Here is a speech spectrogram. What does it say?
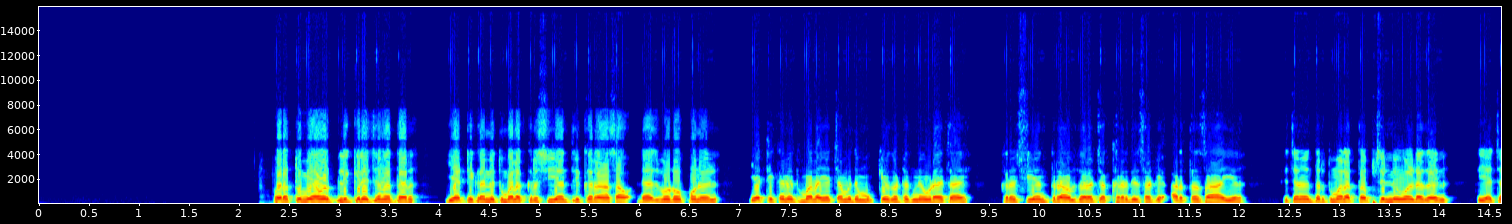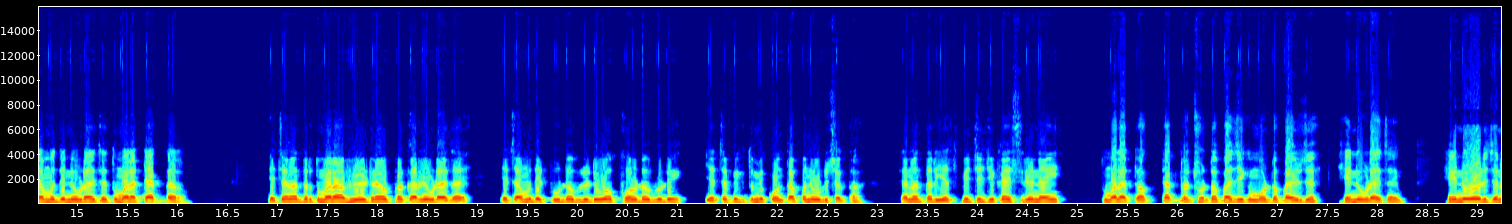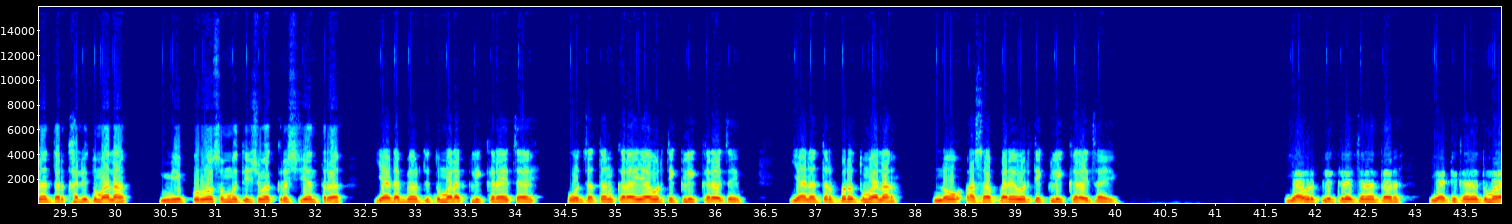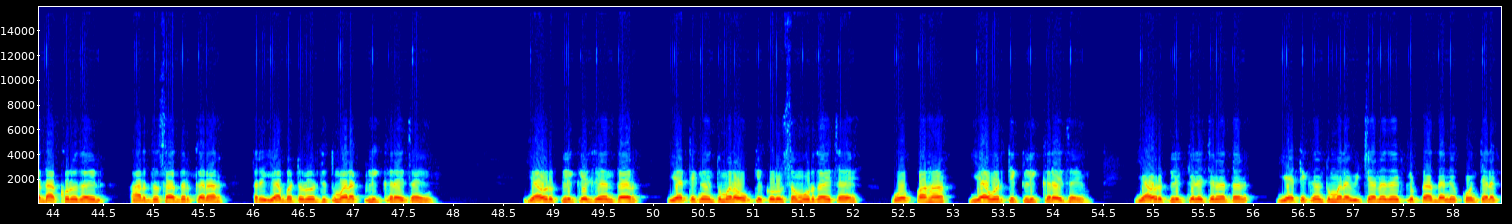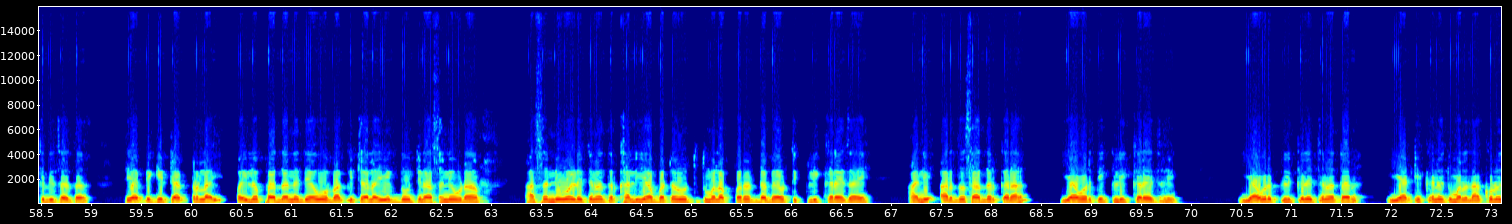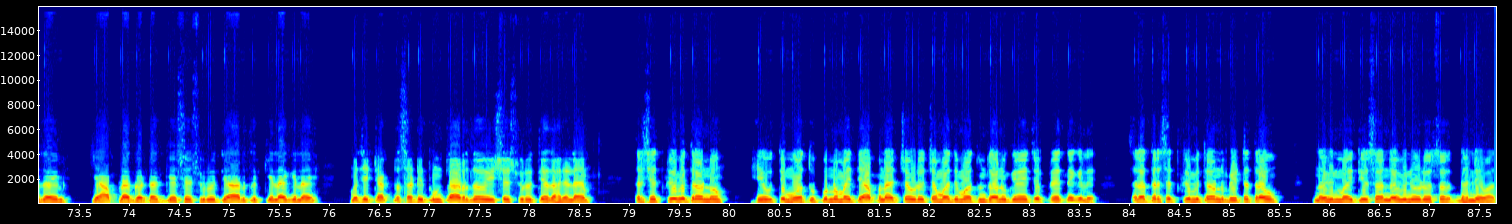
परत तुम्ही यावर क्लिक केल्याच्यानंतर या ठिकाणी तुम्हाला कृषी यांत्रिकरण असा डॅशबोर्ड ओपन होईल. या ठिकाणी तुम्हाला याच्यामध्ये मुख्य घटक निवडायचा आहे. कृषी यंत्र अवजाराच्या खरेदीसाठी अर्थसहाय्य. त्याच्यानंतर तुम्हाला तपशील निवडला जाईल. याच्यामध्ये निवडायचे तुम्हाला ट्रॅक्टर याच्यानंतर तुम्हाला व्हील ड्राईव्ह प्रकार निवडायचा आहे. याच्यामध्ये टू डब्ल्यू डी व फोर डब्ल्यू डी याच्यापैकी तुम्ही कोणता पण निवडू शकता. त्यानंतर एच पीची जी काही श्रेणी आहे तुम्हाला ट्रॅक्टर छोटं पाहिजे की मोठं पाहिजे हे निवडायचं आहे. हे निवडल्याच्या नंतर खाली तुम्हाला मी पूर्वसंमतीशिवाय कृषी यंत्र या डब्यावरती तुम्हाला क्लिक करायचं आहे व जतन करा यावरती क्लिक करायचं आहे. यानंतर परत तुम्हाला नो असा पर्यावरती क्लिक करायचं आहे. यावर क्लिक केल्याच्यानंतर या ठिकाणी तुम्हाला दाखवलं जाईल. अर्ज सादर करा. तर या बटनवरती तुम्हाला क्लिक करायचं आहे. यावर क्लिक केल्यानंतर या ठिकाणी तुम्हाला ओके करून समोर जायचं आहे व पहा यावरती क्लिक करायचं आहे. यावर क्लिक केल्याच्यानंतर या ठिकाणी तुम्हाला विचारलं जाईल की प्राधान्य कोणत्याला किती जातं? यापैकी ट्रॅक्टरला पहिलं प्राधान्य द्यावं बाकीच्याला एक दोन तीन असं निवडा. असं निवडल्याच्या नंतर खाली या बटनवरती तुम्हाला परत डब्यावरती क्लिक करायचं आहे आणि अर्ज सादर करा. यावरती क्लिक करायचं आहे. यावर क्लिक केल्याच्यानंतर या ठिकाणी तुम्हाला दाखवलं जाईल की आपला घटक यशस्वीरित्या अर्ज केला गेला आहे. म्हणजे ट्रॅक्टरसाठी तुमचा अर्ज यशस्वीरित्या झालेला आहे. तर शेतकरी मित्रांनो हे होते महत्त्वपूर्ण माहिती. आपण आजच्या व्हिडिओच्या माध्यमातून जाणून घेण्याचे प्रयत्न केले. चला तर शेतकरी मित्रांनो भेटत राहू. नवीन माहितीसह नवीन व्हिडिओसह धन्यवाद.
